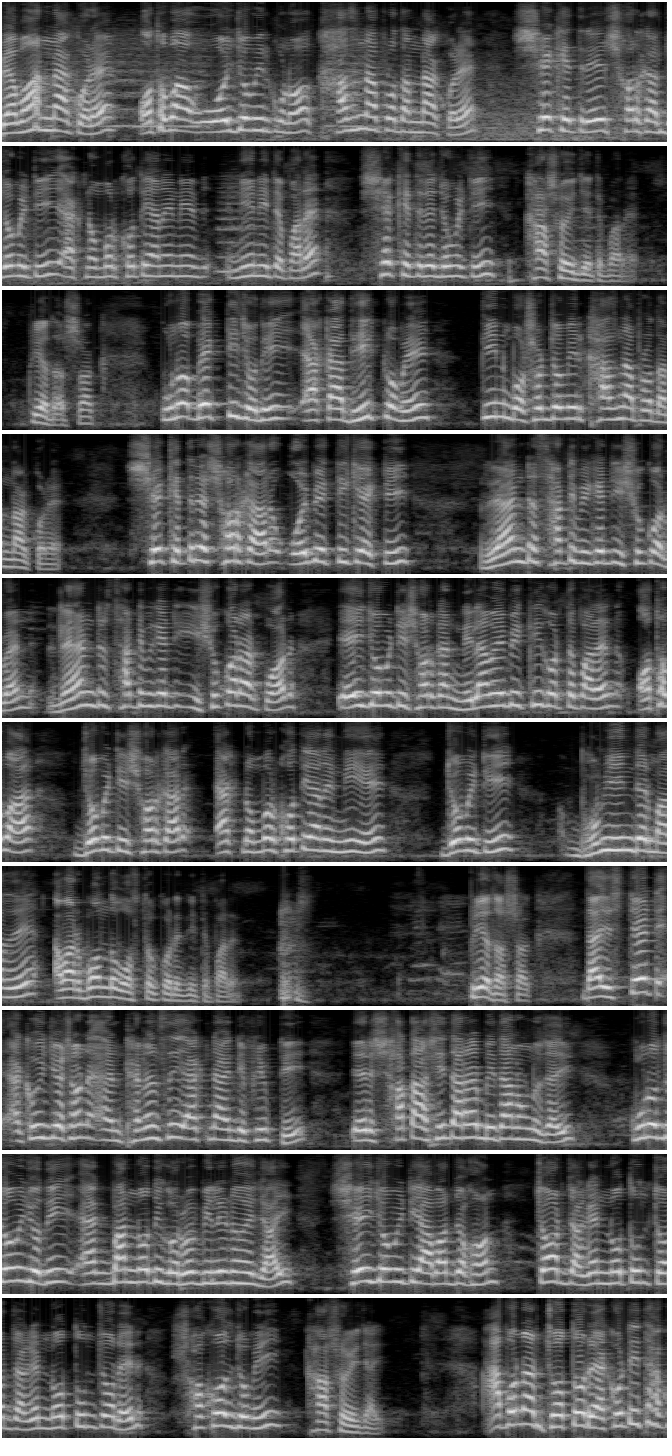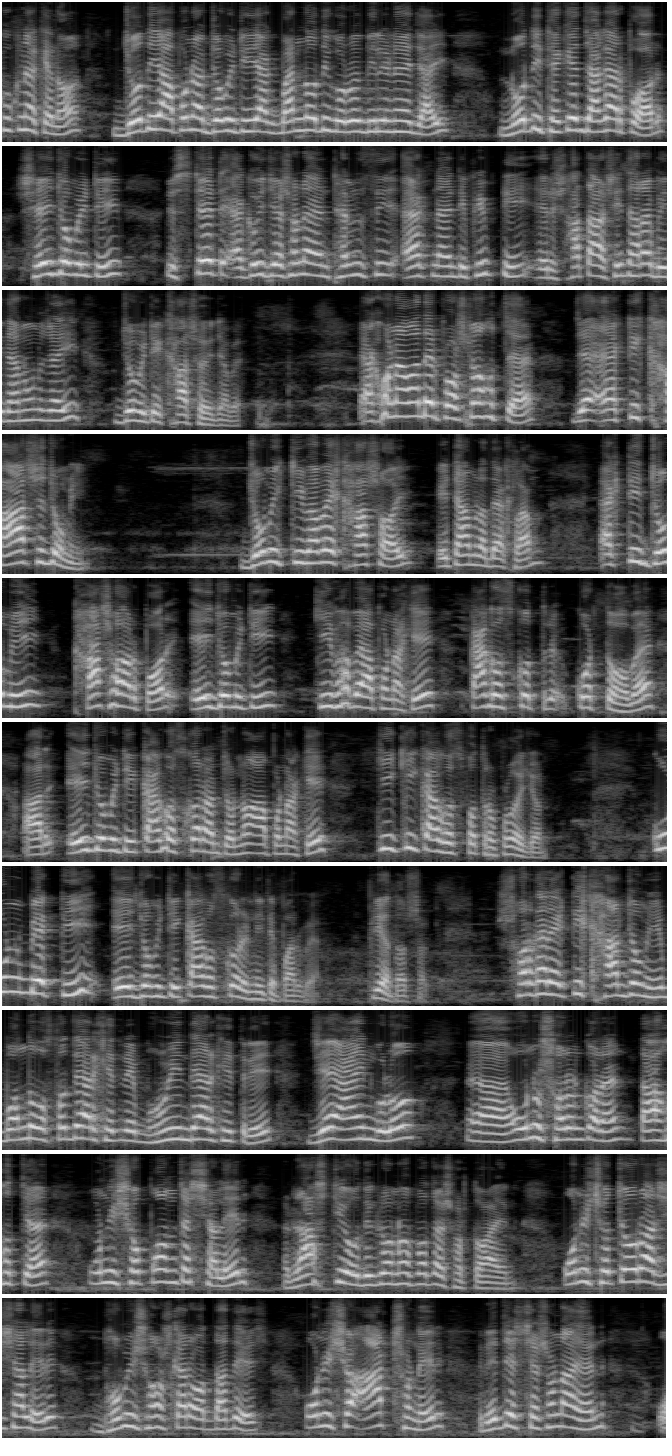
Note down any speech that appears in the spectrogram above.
ব্যবহার না করে অথবা ওই জমির কোনো খাজনা প্রদান না করে, সেক্ষেত্রে সরকার জমিটি এক নম্বর খতিয়ানে নিয়ে নিতে পারে, সেক্ষেত্রে জমিটি খাস হয়ে যেতে পারে। প্রিয় দর্শক, কোনো ব্যক্তি যদি একাধিক্রমে তিন বছর জমির খাজনা প্রদান না করে। সেক্ষেত্রে সরকার ওই ব্যক্তিকে একটি র্যান্ড সার্টিফিকেট ইস্যু করবেন। র্যান্ড সার্টিফিকেট ইস্যু করার পর এই জমিটি সরকার নিলামে বিক্রি করতে পারেন অথবা জমিটি সরকার এক নম্বর খতিয়ানে নিয়ে জমিটি ভূমিহীনদের মাঝে আবার বন্দোবস্ত করে দিতে পারেন। প্রিয় দর্শক, the state acquisition and tenancy act nineteen fifty এর সাতাশি ধারার বিধান অনুযায়ী কোনো জমি যদি একবার নদী গর্ভে বিলীন হয়ে যায়, সেই জমিটি আবার যখন চর জাগের, নতুন চর জাগের, নতুন চরের সকল জমি খাস হয়ে যায়। আপনার যত রেকর্ডই থাকুক না কেন, যদি আপনার জমিটি একবার নদী গর্ভে বিলীন হয়ে যায়, নদী থেকে জাগার পর সেই জমিটি state acquisition and tenancy act nineteen fifty এর সাতাশি ধারা বিধান অনুযায়ী জমিটি খাস হয়ে যাবে। এখন আমাদের প্রশ্ন হচ্ছে যে একটি খাস জমি জমি কীভাবে খাস হয়, এটা আমরা দেখলাম। একটি জমি খাস হওয়ার পর এই জমিটি কীভাবে আপনাকে কাগজ করতে করতে হবে? আর এই জমিটি কাগজ করার জন্য আপনাকে কি কি কাগজপত্র প্রয়োজন? কোন ব্যক্তি এই জমিটি কাগজ করে নিতে পারবে? প্রিয় দর্শক সরকার একটি খার জমি বন্দোবস্ত দেওয়ার ক্ষেত্রে, ভূমি দেওয়ার ক্ষেত্রে যে আইনগুলো অনুসরণ করেন, তা হচ্ছে উনিশশো পঞ্চাশ সালের রাষ্ট্রীয় অধিগ্রহণ প্রচার শর্ত আইন। উনিশশো সালের ভূমি সংস্কার অধ্যাদেশ, উনিশশো আট সনের রেজিস্ট্রেশন আইন,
